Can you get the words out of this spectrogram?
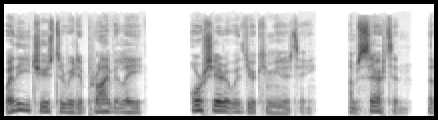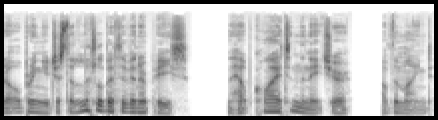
Whether you choose to read it privately or share it with your community, I'm certain that it will bring you just a little bit of inner peace and help quieten the nature of the mind.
